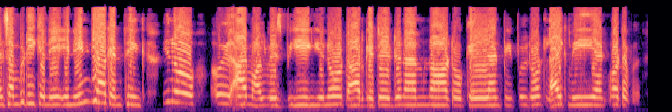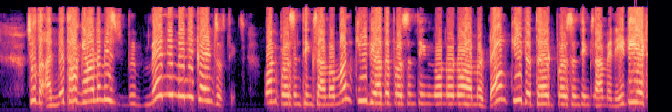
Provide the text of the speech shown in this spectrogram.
And somebody can, in India can think, you know, I'm always being, you know, targeted and I'm not okay and people don't like me and whatever. So the anyatha jnanam is many, many kinds of things. One person thinks I'm a monkey, the other person thinks, no, no, no, I'm a donkey, the third person thinks I'm an idiot,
